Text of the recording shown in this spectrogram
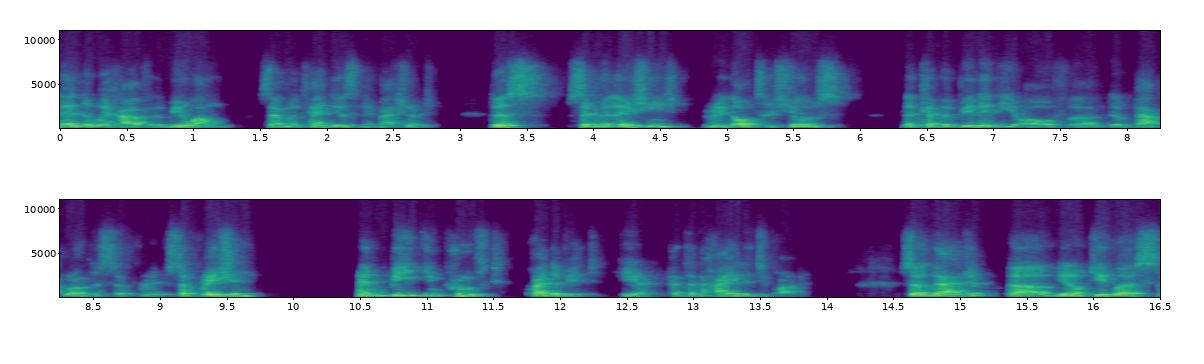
then we have the muon simultaneously measured. This simulation result shows the capability of uh, the background separ separation can be improved quite a bit here at the high energy part. So that uh, you know give us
